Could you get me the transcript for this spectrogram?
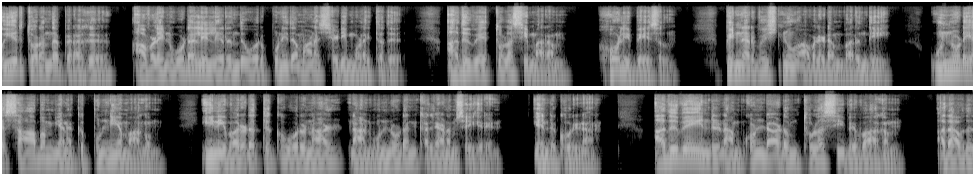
உயிர் துறந்த பிறகு அவளின் உடலில் இருந்து ஒரு புனிதமான செடி முளைத்தது. அதுவே துளசி மரம் ஹோலி பேசல். பின்னர் விஷ்ணு அவளிடம் வருந்தி உன்னுடைய சாபம் எனக்கு புண்ணியமாகும். இனி வருடத்துக்கு ஒரு நாள் நான் உன்னுடன் கல்யாணம் செய்கிறேன் என்று கூறினார். அதுவே இன்று நாம் கொண்டாடும் துளசி விவாகம் அதாவது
